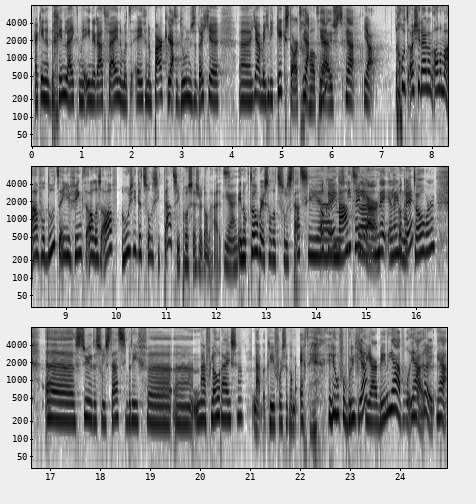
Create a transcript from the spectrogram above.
Kijk, in het begin lijkt me inderdaad fijn om het even een paar keer te doen. Zodat je uh, ja, een beetje die kickstart ja, gehad hebt. juist. Ja. Ja. Goed, als je daar dan allemaal aan voldoet en je vinkt alles af, hoe ziet het sollicitatieproces er dan uit? Ja, in oktober is altijd sollicitatie uh, Oké, dus niet het hele jaar? Uh, nee, alleen in oktober. Uh, stuur je de sollicitatiebrief uh, naar Flowreizen. Nou, dan kun je je voorstellen, er komen echt heel veel brieven Ja? per jaar binnen. Ja, ja, Wat leuk. ja.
